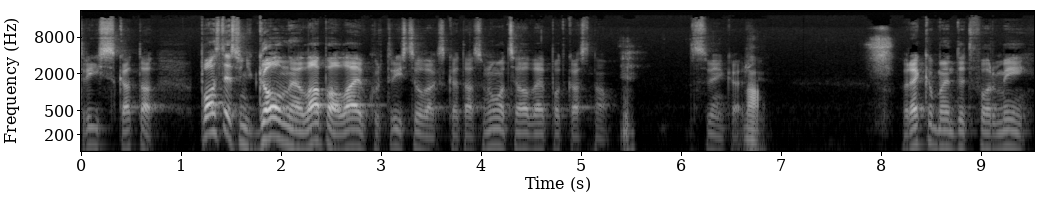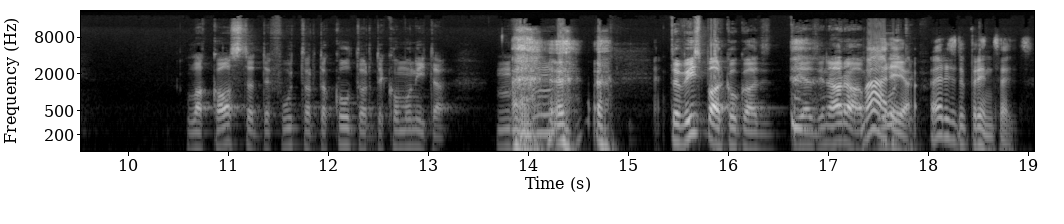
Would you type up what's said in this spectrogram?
trīs skatā. Pasties viņu galvenajā lapā laiva, kur trīs cilvēki skatās, un OCLV podkāsts nav. Tas vienkārši. Nav. Recommended for me. La Costa de Futur de Cultura de Comunita. Mm -hmm. Te vispār kaut kāds, ja zina, arābu. Mārija, where is the princess?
